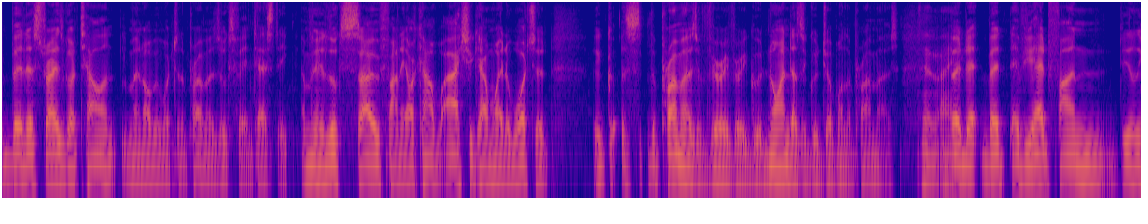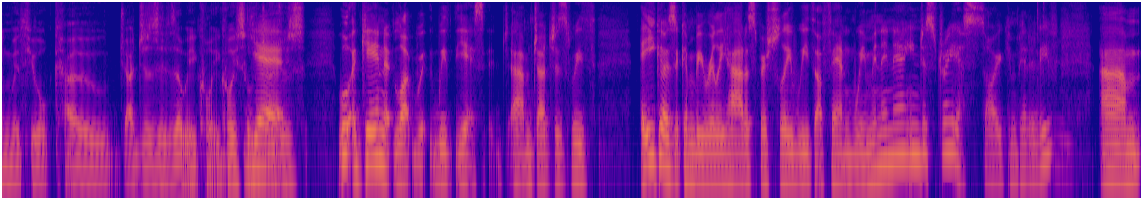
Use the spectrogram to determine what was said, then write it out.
but Australia's Got Talent. I mean, I've been watching the promos. It looks fantastic. I mean, it looks so funny. I can't. I actually can't wait to watch it. The promos are very, very good. Nine does a good job on the promos. But but have you had fun dealing with your co-judges? Is that what you call you call yourself yeah. judges? Well, again, like with, with yes, um, judges with egos, it can be really hard, especially with I found women in our industry are so competitive. Um,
